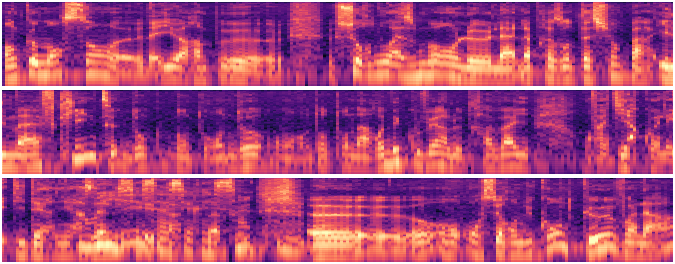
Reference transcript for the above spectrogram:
en commençant euh, d'ailleurs un peu euh, sournoisement la, présentation par Ilma F. Clint, donc, dont, on, dont on a redécouvert le travail, on va dire quoi, les dix dernières oui, années. c'est ça, c'est récent. Mm. on, s'est rendu compte que voilà,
